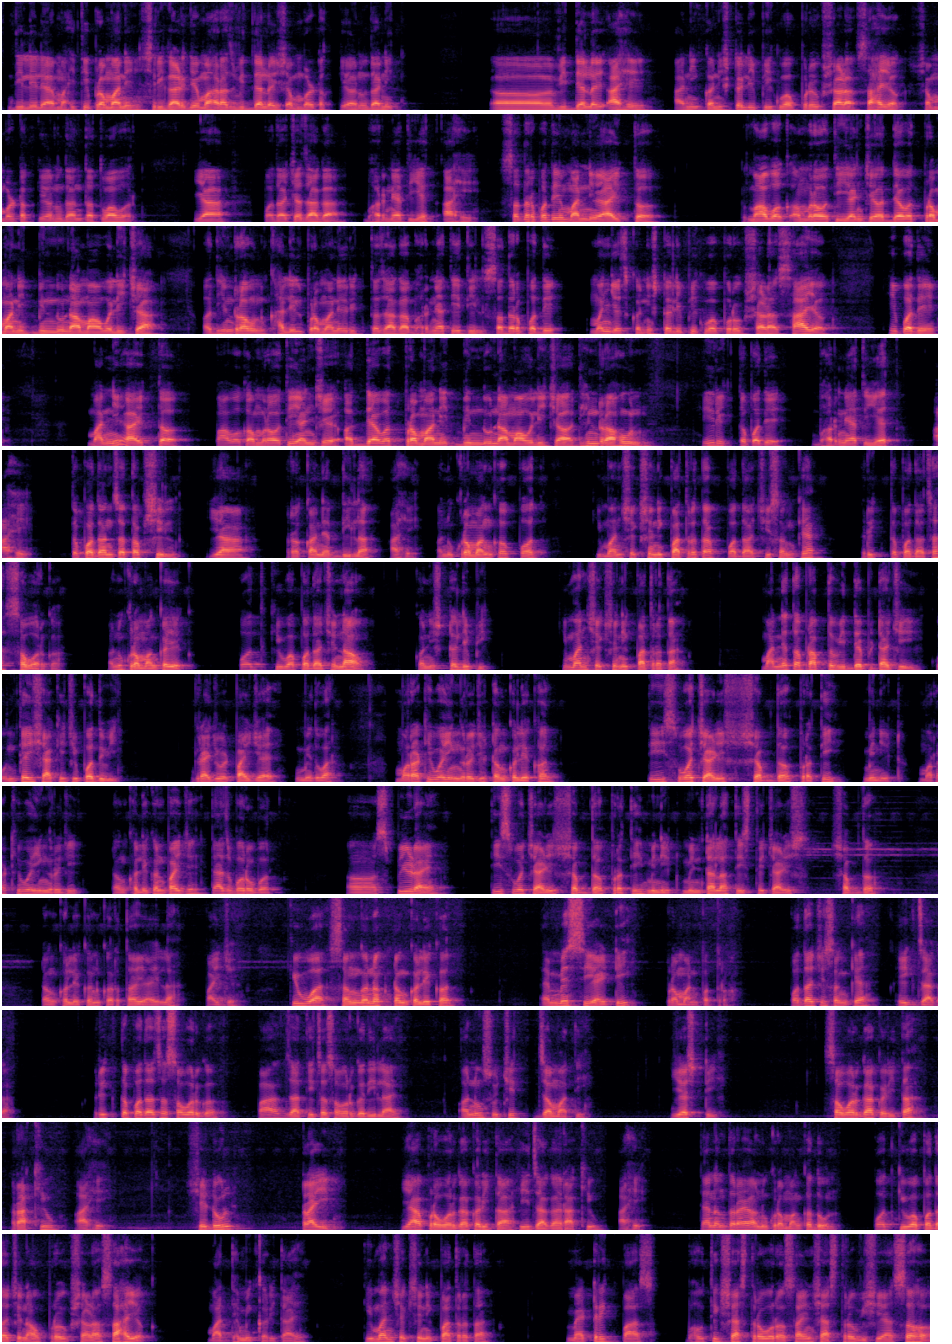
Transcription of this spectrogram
दिलेल्या माहितीप्रमाणे श्री गाडगे महाराज विद्यालय शंभर टक्के अनुदानित विद्यालय आहे आणि कनिष्ठ लिपिक व प्रयोगशाळा सहाय्यक शंभर टक्के अनुदान तत्वावर या पदाच्या जागा भरण्यात येत आहे. सदर पदे मान्य आयुक्त मावक अमरावती यांचे अद्ययावत प्रमाणित बिंदू नामावलीच्या अधीन राहून खालीलप्रमाणे रिक्त जागा भरण्यात येतील. सदर पदे म्हणजेच कनिष्ठ लिपिक व प्रयोगशाळा सहाय्यक ही पदे मान्य आयुक्त पावक अमरावती यांचे अद्ययावत प्रमाणित बिंदू नामावलीच्या अधीन राहून ही रिक्त पदे भरण्यात येत आहे. रिक्त पदांचा तपशील या रकान्यात दिला आहे. अनुक्रमांक पद किमान शैक्षणिक पात्रता पदाची संख्या रिक्त पदाचा संवर्ग. अनुक्रमांक एक पद किंवा पदाचे नाव कनिष्ठ लिपिक किमान शैक्षणिक पात्रता मान्यताप्राप्त विद्यापीठाची कोणत्याही शाखेची पदवी ग्रॅज्युएट पाहिजे आहे उमेदवार मराठी व इंग्रजी टंकलेखन तीस व चाळीस शब्द प्रति मिनिट मराठी व इंग्रजी टंकलेखन पाहिजे त्याचबरोबर स्पीड आहे तीस व चाळीस शब्द प्रति मिनिट मिनिटाला तीस ते चाळीस शब्द टंकलेखन करता यायला पाहिजे किंवा संगणक टंकलेखन M S C I T प्रमाणपत्र. पदाची संख्या एक जागा. रिक्त पदाचा संवर्ग पाच जातीचा संवर्ग दिला आहे अनुसूचित जमाती. एस टी संवर्गाकरिता राखीव आहे. शेड्यूल ट्राईब या प्रवर्गाकरिता ही जागा राखीव आहे. त्यानंतर आहे अनुक्रमांक दोन. पद किंवा पदाचे नाव प्रयोगशाळा सहाय्यक माध्यमिककरिता आहे. किमान शैक्षणिक पात्रता. मॅट्रिक पास भौतिकशास्त्र व रसायनशास्त्र विषयासह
